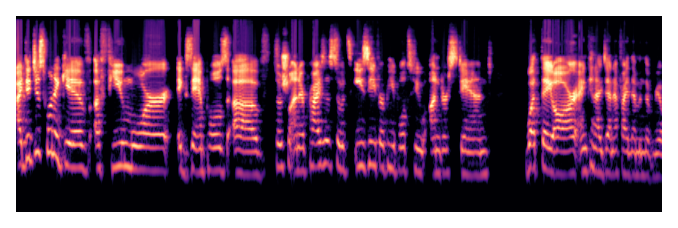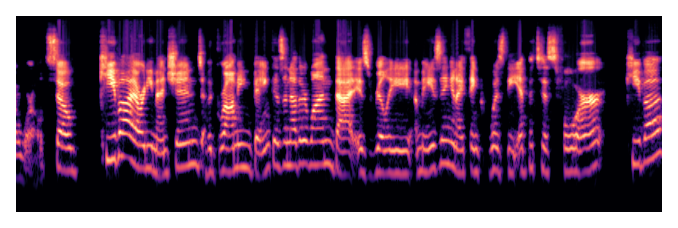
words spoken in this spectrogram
I did just want to give a few more examples of social enterprises so it's easy for people to understand what they are and can identify them in the real world. So Kiva, I already mentioned. The Grameen Bank is another one that is really amazing and I think was the impetus for Kiva.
